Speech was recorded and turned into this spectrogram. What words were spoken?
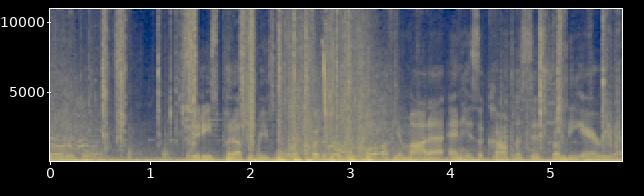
Motorboy. Cities put up a reward for the removal of Yamada and his accomplices from the area.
